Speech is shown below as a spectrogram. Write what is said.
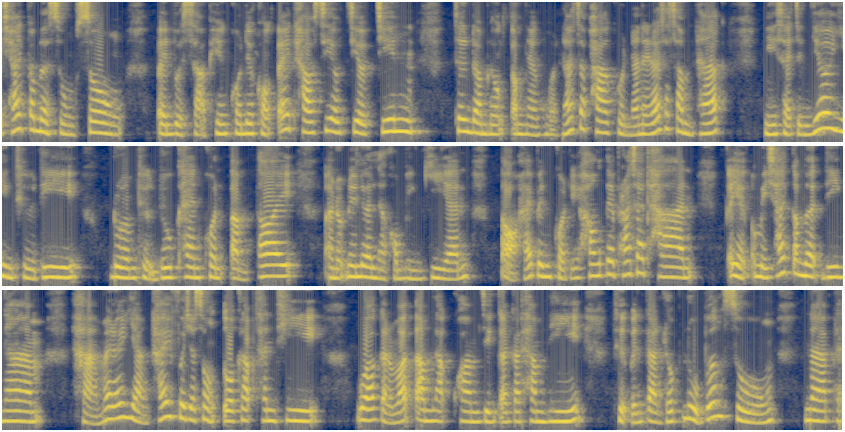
ยชาติกำเนิดสูงส่ง เป็นบุตรสาวเพียงคนเดียวของใต้เท้าเซียวเจียวจินซึ่งดำรงตำแหน่งหัวหน้าสภาขุนนางในราชสำนักนิสัยจึงเย่อหยิ่งถือดี รวมถึงดูแคลนคนต่ำต้อย อนุในเรือนหลังของพิงเกียน ต่อให้เป็นกฎที่ห้องเต้พระราชทาน ก็ยังต้องมีชาติกำเนิดดีงาม หาไม่ได้อย่างไทเฟยจะส่งตัวกลับทันทีว่ากันว่าตามหลักความจริงการกระทำนี้ ถือเป็นการลบหลู่เบื้องสูง นาแผล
